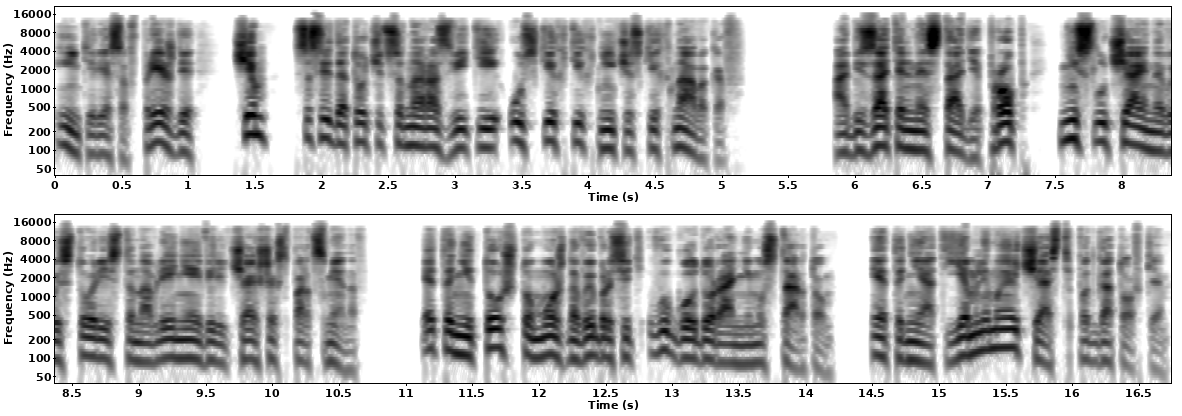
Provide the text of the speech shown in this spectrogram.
и интересов прежде, чем сосредоточиться на развитии узких технических навыков. Обязательная стадия проб не случайна в истории становления величайших спортсменов. Это не то, что можно выбросить в угоду раннему старту. Это неотъемлемая часть подготовки.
